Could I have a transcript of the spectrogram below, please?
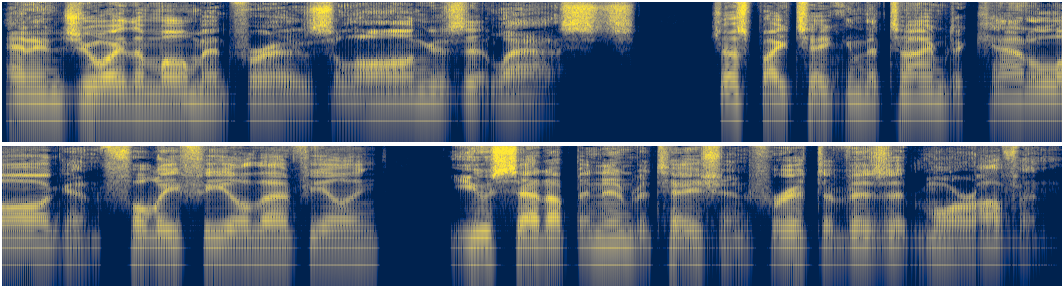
and enjoy the moment for as long as it lasts. Just by taking the time to catalog and fully feel that feeling, you set up an invitation for it to visit more often.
